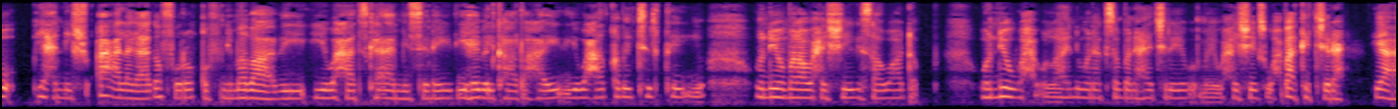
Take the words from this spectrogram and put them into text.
oo yacni shucaaca lagaaga furo qofnimadaadii iyo waxaad iska aaminsanayd iyo hebelkaad ahayd iyo waxaad qaban jirtay iyo waniyo malaa waxay sheegaysaa waa dhab. Waniyo wallaahi nin wanaagsan baan ahaa jiray waxay sheegaysaa waxbaa ka jira yaa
